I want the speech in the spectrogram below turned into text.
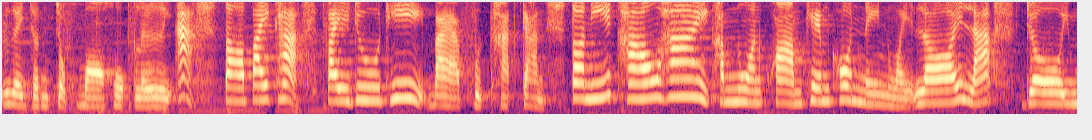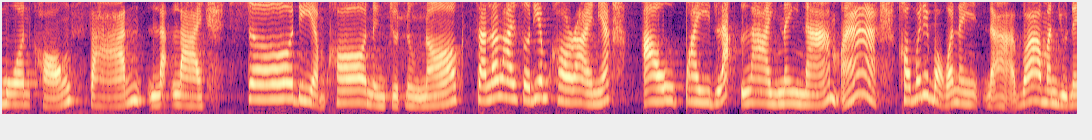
เรื่อยๆ จนจบม .6 เลยอะต่อไปค่ะ ไปดูที่แบบฝึกหัดกัน ตอนนี้เขาให้คำนวณความเข้มข้นในหน่วยร้อยละ โดยมวลของสารละลายโซเดียมข้อ 1.1 เนาะสารละลายโซเดียมคลอไรด์เนี้ย เอาไปละลายในน้ำอ่าเขาไม่ได้บอกว่าในว่ามันอยู่ใน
